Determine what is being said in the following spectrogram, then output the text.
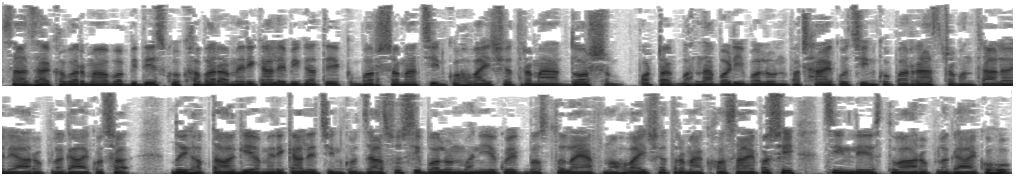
साझा खबरमा अब विदेशको खबर। अमेरिकाले विगत एक वर्षमा चीनको हवाई क्षेत्रमा दश पटक भन्दा बढ़ी बलून पठाएको चीनको परराष्ट्र मन्त्रालयले आरोप लगाएको छ। दुई हप्ता अघि अमेरिकाले चीनको जासुसी बलून भनिएको एक वस्तुलाई आफ्नो हवाई क्षेत्रमा खसाएपछि चीनले यस्तो आरोप लगाएको हो।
